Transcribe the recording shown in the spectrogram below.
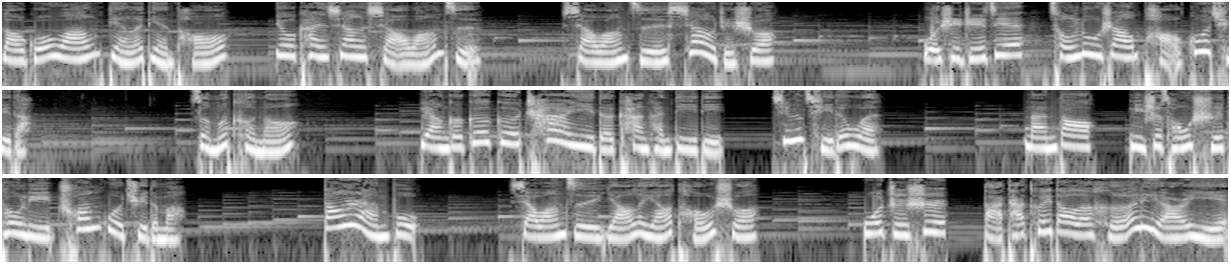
老国王点了点头，又看向小王子，小王子笑着说：“我是直接从路上跑过去的。”怎么可能？两个哥哥诧异的看看弟弟，惊奇的问：“难道？”你是从石头里穿过去的吗？当然不，小王子摇了摇头说：“我只是把它推到了河里而已。”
